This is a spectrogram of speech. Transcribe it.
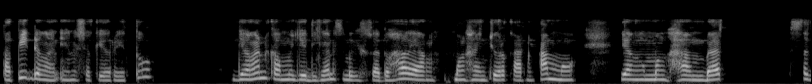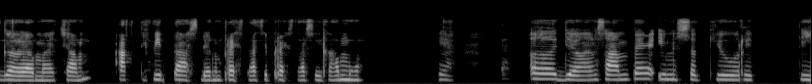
Tapi dengan insecure itu jangan kamu jadikan sebagai sesuatu hal yang menghancurkan kamu yang menghambat segala macam aktivitas dan prestasi-prestasi kamu. Ya eh, jangan sampai insecurity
